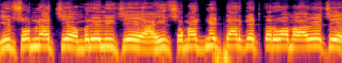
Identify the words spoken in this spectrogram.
ગીર સોમનાથ છે, અમરેલી છે, આહિર સમાજને જ ટાર્ગેટ કરવામાં આવે છે,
